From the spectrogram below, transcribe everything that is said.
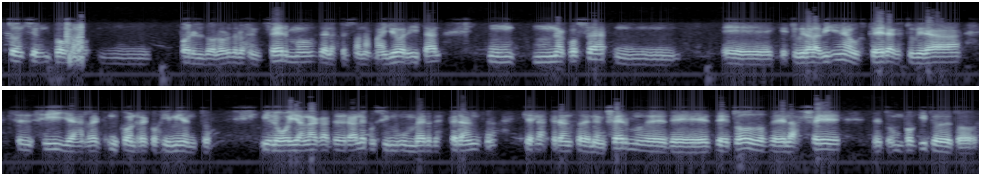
Entonces, un poco mm, por el dolor de los enfermos, de las personas mayores y tal, un- una cosa mm, eh, que estuviera la Virgen austera, que estuviera sencilla, re- con recogimiento. Y luego ya en la catedral le pusimos un verde esperanza, que es la esperanza del enfermo, de, de, de todos, de la fe, de un poquito de todo.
